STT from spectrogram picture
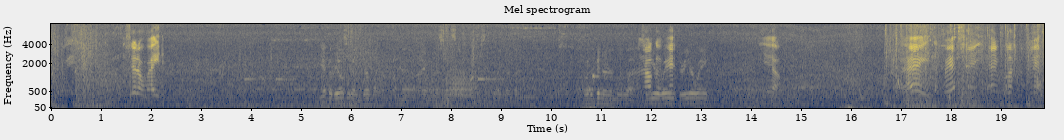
and. They should have waited. Yeah, but they also got a jump on, on the iOS on still or something like that. But it would have been on a what two-year wait, eh, three-year wait. Yeah. Hey, the fence said you can't bust the fence.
